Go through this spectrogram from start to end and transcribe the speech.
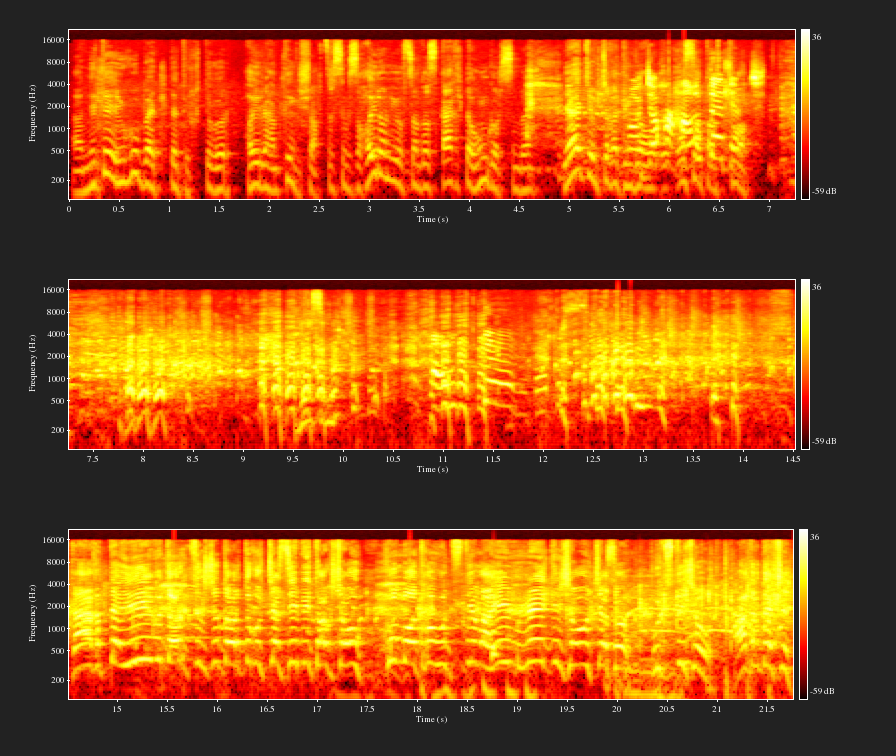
нэлээ эвгүй байдалтай төрхтөгөөр хоёр хамтлагийн гишүү авчирсан гэсэн 2 хоногийн хугацаанд бас гайхалтай өнгө орсон байна. Яаж явж байгаад Оо жоохон хавтай л явж. Гайхалтай иймд орцогчд ордог учраас би ток шоу хүн болгоо үздэг юм а ийм реалити шоу учраас үздэг шүү. Алга дашил.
